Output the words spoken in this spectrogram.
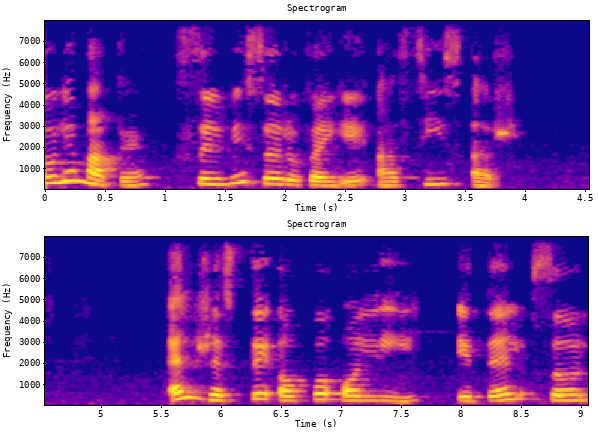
Tous les matins, Sylvie se réveillait à 6 heures. Elle restait un peu au lit et elle se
